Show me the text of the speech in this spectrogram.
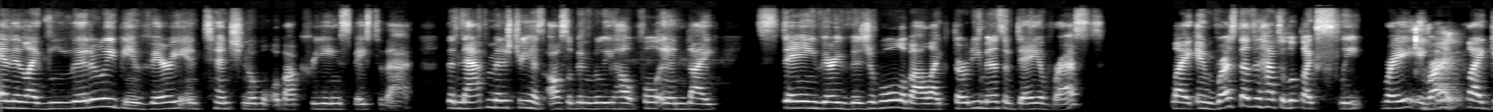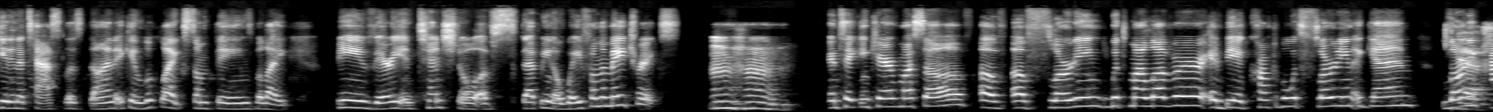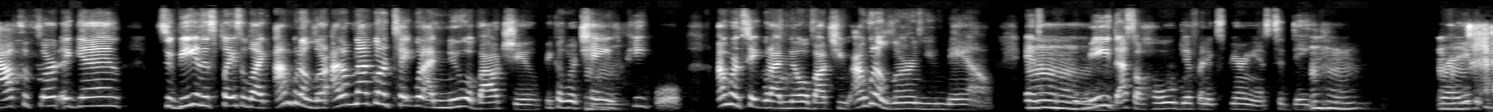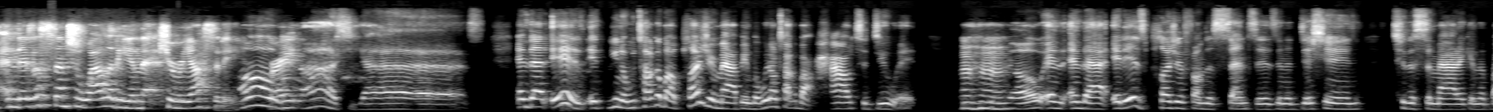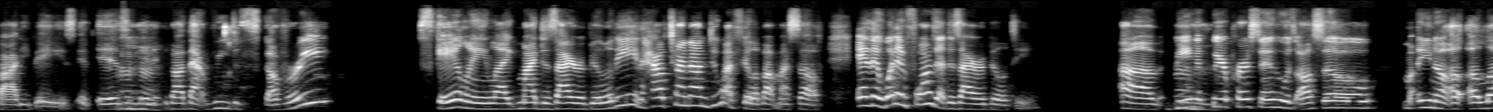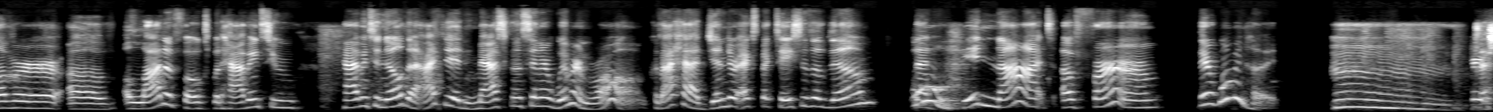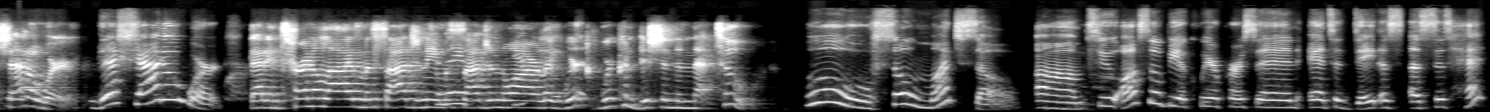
and then like literally being very intentional about creating space to that. The NAP ministry has also been really helpful in like staying very visual about like 30 minutes of day of rest. Like, and rest doesn't have to look like sleep, right? It right. like getting a task list done. It can look like some things, but like being very intentional of stepping away from the matrix mm-hmm. and taking care of myself, of of flirting with my lover and being comfortable with flirting again, learning yes. how to flirt again, to be in this place of like, I'm gonna learn, I'm not gonna take what I knew about you because we're changed mm-hmm. people. I'm going to take what I know about you. I'm going to learn you now. And mm. for me, mm. that's a whole different experience to date. Mm-hmm. Right. Mm-hmm. And there's a sensuality in that curiosity. Oh, right? gosh, yes. And that is it, you know, we talk about pleasure mapping, but we don't talk about how to do it. Mm-hmm. You know, and, and that it is pleasure from the senses in addition to the somatic and the body base. It is mm-hmm. about that rediscovery scaling like my desirability and how turned on do I feel about myself? And then what informs that desirability? Um, being mm. a queer person who is also you know a, a, lover of a lot of folks but having to having to know that i did masculine center women wrong because i had gender expectations of them that Ooh. did not affirm their womanhood Mm, that shadow work. That shadow work. That internalized misogyny, misogynoir. Like we're we're conditioned in that too. Oh, so much so. Um, mm. to also be a queer person and to date a, a cis het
